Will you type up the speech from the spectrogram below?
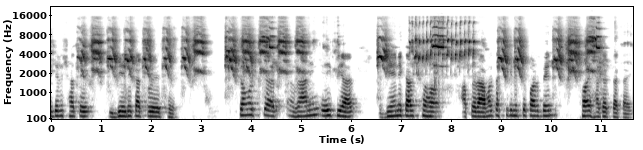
এদের সাথে ডিএনএ কার্ড রয়েছে। চমৎকার রানিং এই পেয়ার ডিএনএ কার্ড সহ আপনারা আমার কাছ থেকে নিতে পারবেন ছয় হাজার টাকায়।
